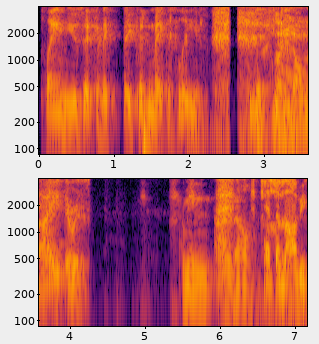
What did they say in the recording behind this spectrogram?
playing music, and they they couldn't make us leave. We did all night. There was I mean, I don't know. At the lobby.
